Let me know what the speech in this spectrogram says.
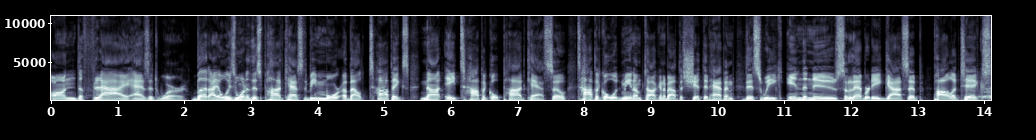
on the fly, as it were. But I always wanted this podcast to be more about topics, not a topical podcast. So, topical would mean I'm talking about the shit that happened this week in the news, celebrity gossip, politics.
